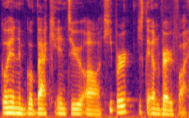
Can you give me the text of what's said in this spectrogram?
Go ahead and go back into uh, Keeper. Just click on verify.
